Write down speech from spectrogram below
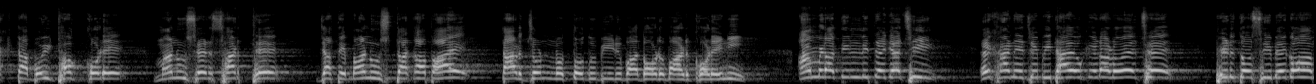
একটা বৈঠক করে মানুষের স্বার্থে যাতে মানুষ টাকা পায়, তার জন্য তদবির বা দরবার করেনি। আমরা দিল্লিতে গেছি, এখানে যে বিধায়কেরা রয়েছে, ফিরদোসি বেগম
